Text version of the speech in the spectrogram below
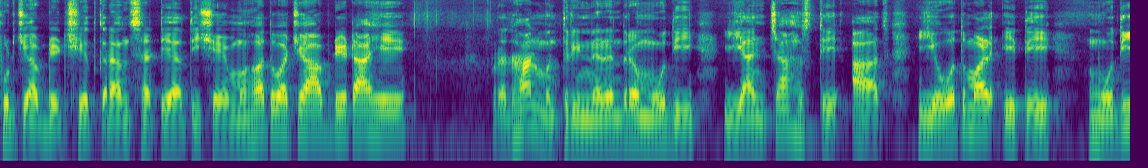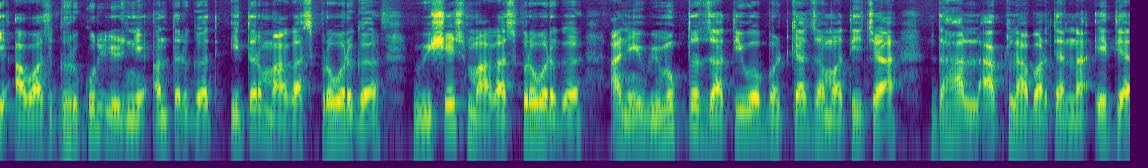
पुढचे अपडेट शेतकऱ्यांसाठी अतिशय महत्त्वाचे अपडेट आहे. प्रधानमंत्री नरेंद्र मोदी यांच्या हस्ते आज यवतमाळ येथे मोदी आवास घरकुल योजनेअंतर्गत इतर मागास प्रवर्ग विशेष मागास प्रवर्ग आणि विमुक्त जाती व भटक्या जमातीच्या दहा लाख लाभार्थ्यांना येत्या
